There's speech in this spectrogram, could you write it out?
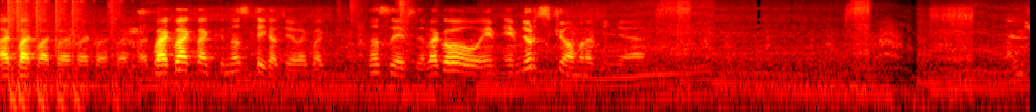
Bak bak bak bak bak bak bak bak bak bak bak nasıl tek atıyor bak bak nasıl hepsine bak o, M- M4 sıkıyor amına koyayım ya. Gelmiş.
